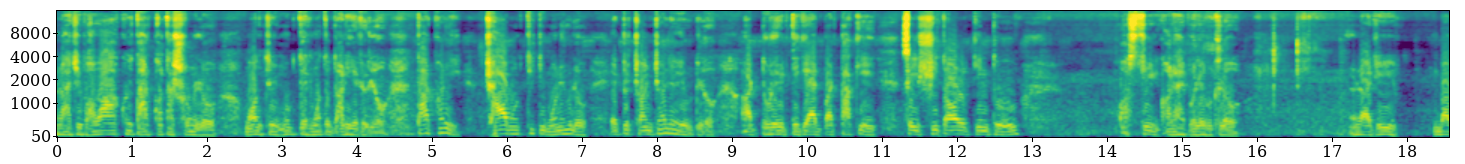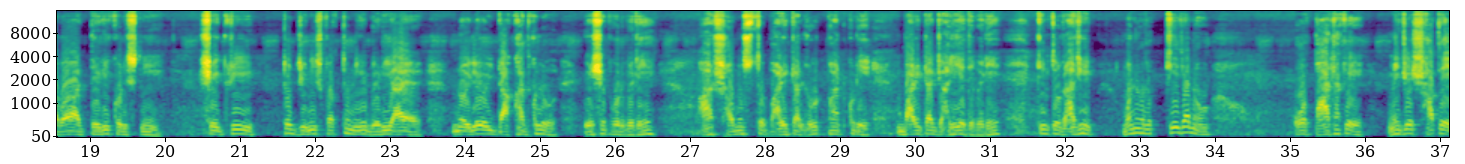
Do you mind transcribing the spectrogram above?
রাজীব অবাক হয়ে তার কথা শুনলো, মন্ত্রী মুগ্ধের মতো দাঁড়িয়ে রইল। তারপরে ছায়ামূর্তিটি মনে হলো একটু চঞ্চল হয়ে উঠল, আর দূরের দিকে একবার তাকিয়ে সেই শীতল কিন্তু অস্থির গলায় বলে উঠল, রাজীব, বাবা দেরি করিসনি শীঘ্রই তোর জিনিসপত্র নিয়ে বেরিয়ে আয়, নইলে ওই ডাকাতগুলো এসে পড়বে রে। আর সমস্ত বাড়িটা লুটপাট করে বাড়িটা জ্বালিয়ে দেবে রে। কিন্তু রাজীব, মনে হলো কে যেন ওর পাটাকে নিজের সাথে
